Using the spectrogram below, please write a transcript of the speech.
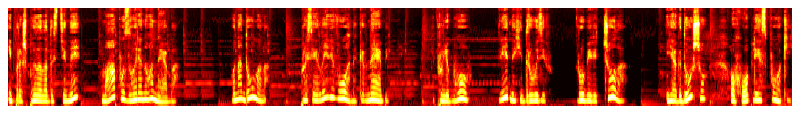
і пришпилила до стіни мапу зоряного неба. Вона думала про сяйливі вогники в небі і про любов рідних і друзів. Рубі відчула, як душу охоплює спокій.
